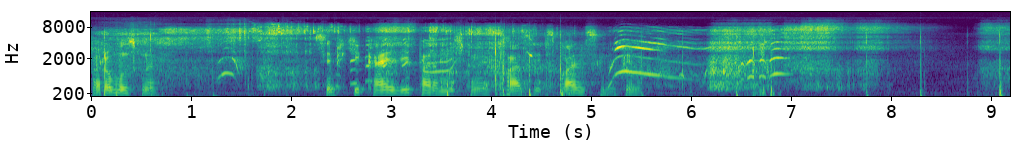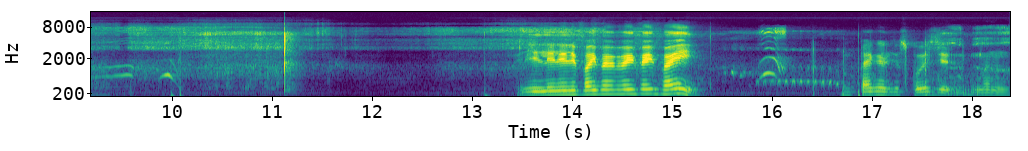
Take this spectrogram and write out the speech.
Parou a música, né? Sempre que cai ali para a música, né? Quase, quase sem pena. Ele, ele, ele vai, vai, vai, vai, vai. Não pega ali as coisas, mano.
